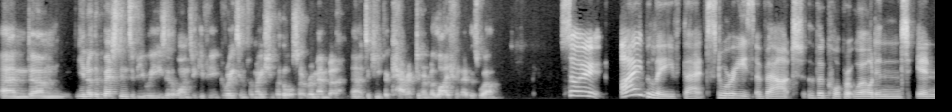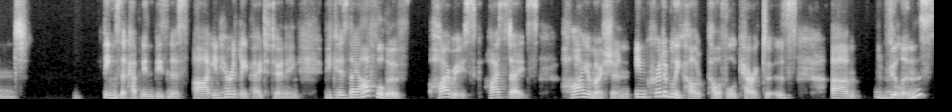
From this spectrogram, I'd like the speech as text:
And um, you know, the best interviewees are the ones who give you great information, but also remember uh, to keep the character and the life in it as well. So I believe that stories about the corporate world and and things that happen in business are inherently page turning because they are full of high risk, high stakes, high emotion, incredibly col- colorful characters, um, villains,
